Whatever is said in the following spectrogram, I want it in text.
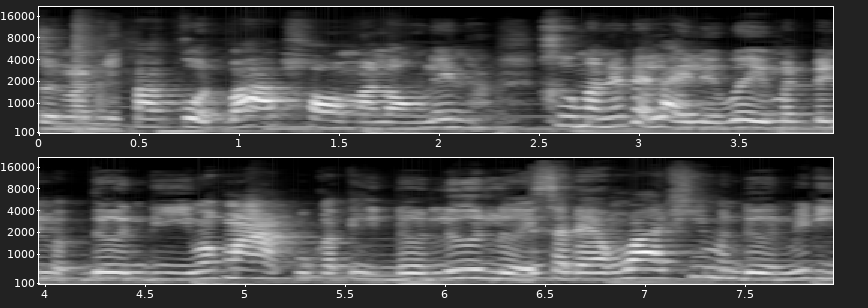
จนวันหนึงปรากฏว่าพอมาลองเล่นอะคือมันไม่เป็นไรเลยเว้ยมันเป็นแบบเดินดีมากๆปกติเดินลื่นเลย แสดงว่าที่มันเดินไม่ดี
